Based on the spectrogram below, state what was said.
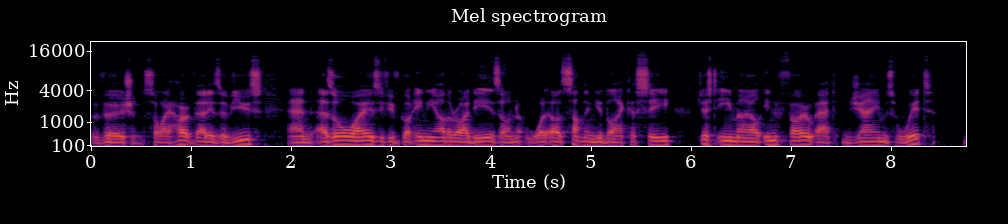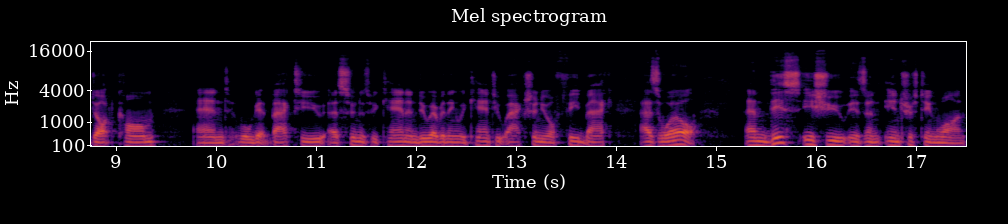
version. So, I hope that is of use. And as always, if you've got any other ideas on what uh, something you'd like to see, just email info at jameswitt.com and we'll get back to you as soon as we can and do everything we can to action your feedback as well. And this issue is an interesting one,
